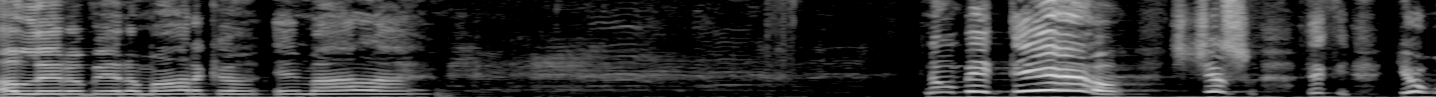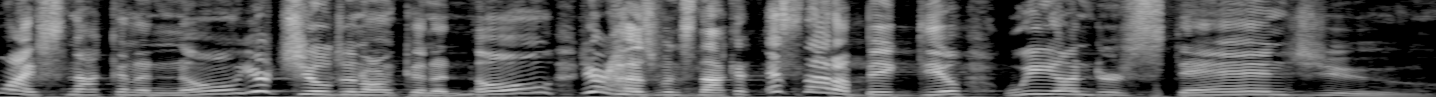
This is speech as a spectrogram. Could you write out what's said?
A little bit of Monica in my life. No big deal. It's just your wife's not going to know. Your children aren't going to know. Your husband's not going to. It's not a big deal. We understand you.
